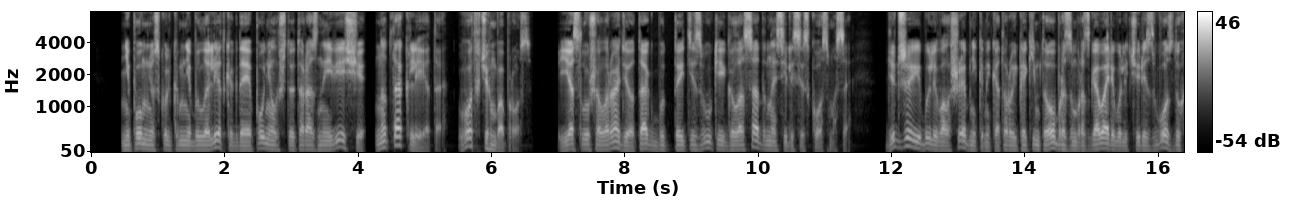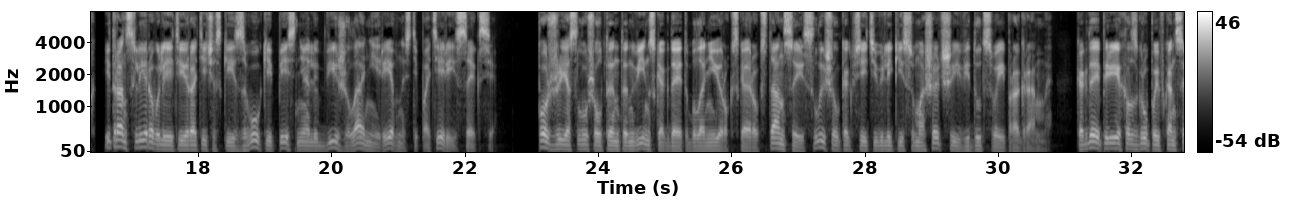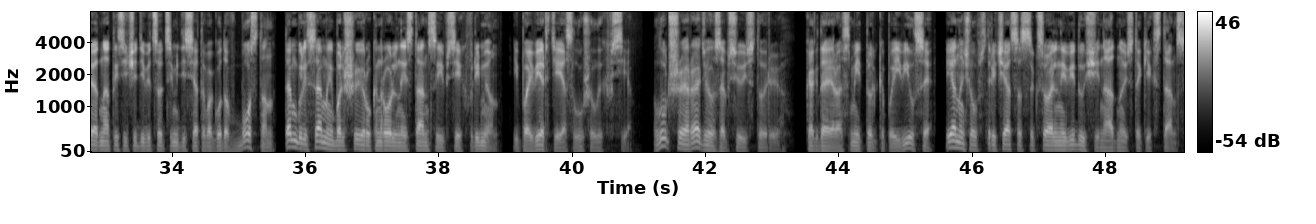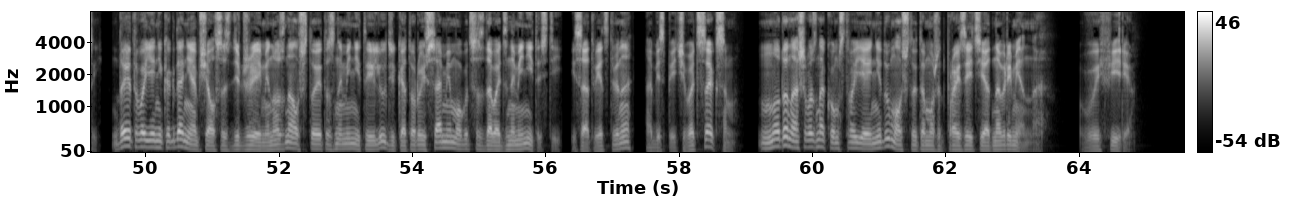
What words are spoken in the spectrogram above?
Не помню, сколько мне было лет, когда я понял, что это разные вещи, но так ли это? Вот в чем вопрос. Я слушал радио так, будто эти звуки и голоса доносились из космоса. Диджеи были волшебниками, которые каким-то образом разговаривали через воздух и транслировали эти эротические звуки, песни о любви, желании, ревности, потере и сексе. Позже я слушал Тентен Винс, когда это была Нью-Йоркская рок-станция, и слышал, как все эти великие сумасшедшие ведут свои программы. Когда я переехал с группой в конце 1970 года в Бостон, там были самые большие рок-н-ролльные станции всех времен, и поверьте, я слушал их все. Лучшее радио за всю историю. Когда Эросмит только появился, я начал встречаться с сексуальной ведущей на одной из таких станций. До этого я никогда не общался с диджеями, но знал, что это знаменитые люди, которые сами могут создавать знаменитостей и, соответственно, обеспечивать сексом. Но до нашего знакомства я и не думал, что это может произойти одновременно. В эфире.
